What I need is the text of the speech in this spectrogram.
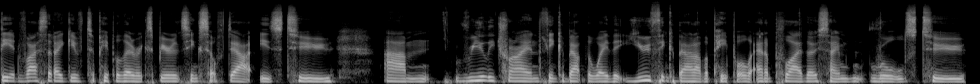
the advice that I give to people that are experiencing self doubt is to um, really try and think about the way that you think about other people and apply those same rules to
